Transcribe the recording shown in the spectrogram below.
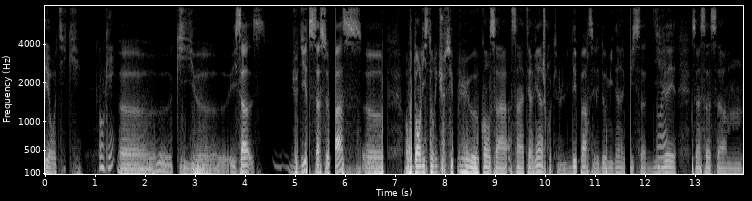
érotique. Ok. Euh, qui euh, et ça, je veux dire, ça se passe. dans l'historique, je sais plus quand ça, ça intervient. Je crois que le départ, c'est les dominants et puis ça ça, ça, ça, hum,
